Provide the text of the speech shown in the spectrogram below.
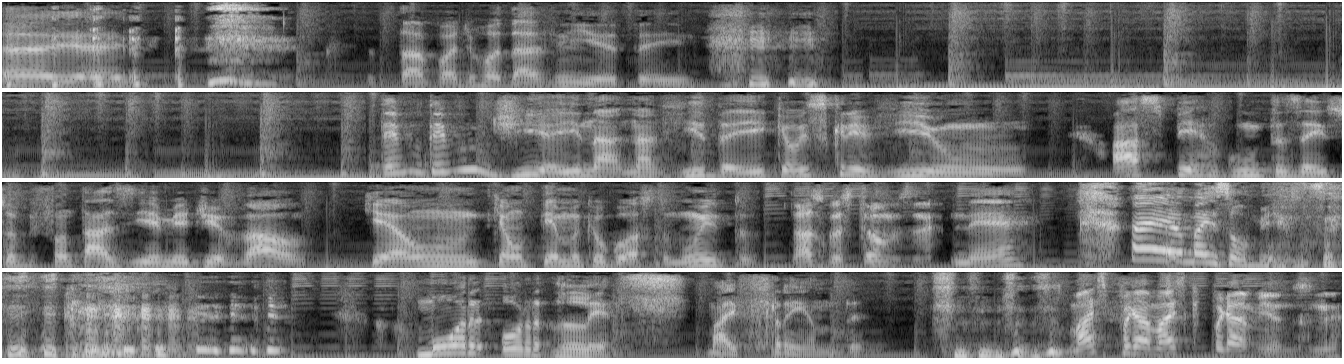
ai, ai. Tá, pode rodar a vinheta aí. teve, teve um dia aí na, na vida aí que eu escrevi um, as perguntas aí sobre fantasia medieval, que é um, que é um tema que eu gosto muito, Nós gostamos, né? né? É, mais ou menos. More or less, my friend. Mais pra mais que pra menos, né?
